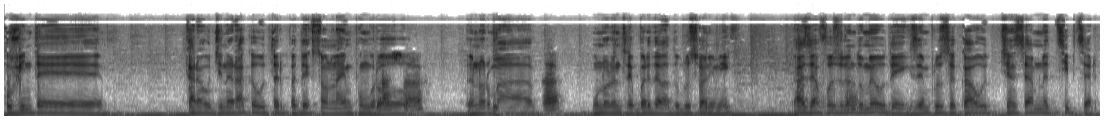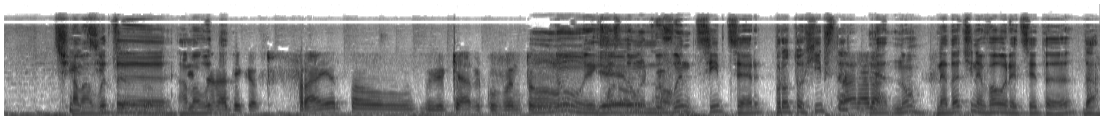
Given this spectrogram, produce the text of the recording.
cuvinte care au generat căutări pe dexonline.ro Așa. în urma Da? unor întrebări de la dublu sau nimic. Azi a fost rândul meu, de exemplu, să caut ce înseamnă țipțer. Ce am avut, țipțer, uh, domnule? am avut Adică fraier sau chiar cuvântul... Nu, există E un un- cuvânt țipțer Proto-hipster? Da, da, da. Ne-a, nu, ne-a dat cineva o rețetă Da.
